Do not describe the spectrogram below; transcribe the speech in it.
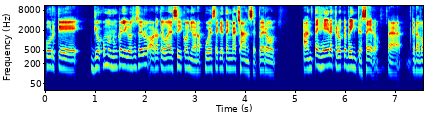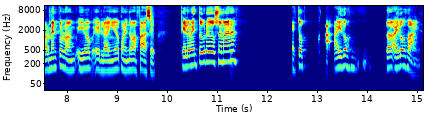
porque yo como nunca llegué a esos cero, ahora te voy a decir, coño, ahora puede ser que tenga chance, pero antes era creo que 20-0. O sea, gradualmente lo han, ido, eh, lo han ido poniendo más fácil. Que el evento dure dos semanas, esto hay dos, hay dos vainas.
